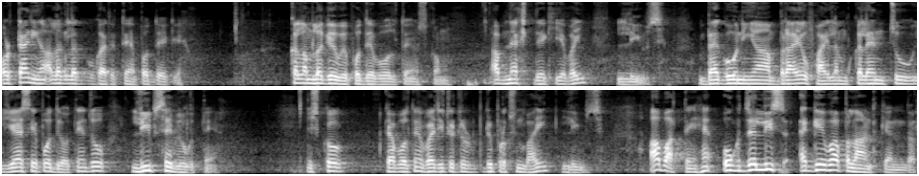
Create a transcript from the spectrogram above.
और टहनियाँ अलग अलग उगा देते हैं पौधे के। कलम लगे हुए पौधे बोलते हैं उसको हम। अब नेक्स्ट देखिए भाई लीव्स बैगोनिया ब्रायोफाइलम कलेंचू, ये ऐसे पौधे होते हैं जो लीव से भी उगते हैं। इसको क्या बोलते हैं? वेजिटेटिव रिप्रोडक्शन भाई लीव्स अब आते हैं ओगजलिस एगेवा प्लांट के अंदर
